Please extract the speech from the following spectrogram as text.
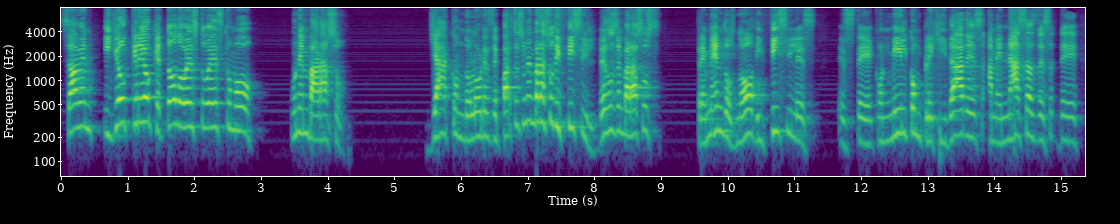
¿Saben? Y yo creo que todo esto es como un embarazo. Ya con dolores de parto. Es un embarazo difícil, de esos embarazos tremendos, ¿no? Difíciles, este, con mil complejidades, amenazas de,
